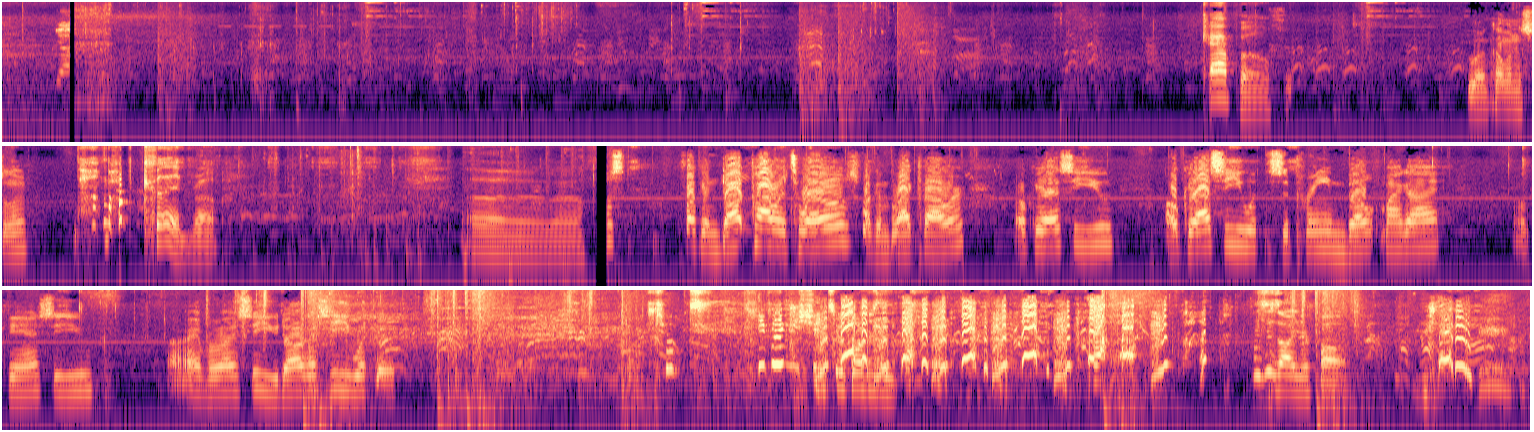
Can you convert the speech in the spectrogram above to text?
Capo. You wanna come in the saloon? I'm good, bro. Oh, bro. Fucking Dark Power 12s, fucking Black Power. Okay, I see you. Okay, I see you with the Supreme Belt, my guy. Okay, I see you. Alright, bro, I see you, dog. I see you with the. you made me shoot two horses. Is all your fault.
